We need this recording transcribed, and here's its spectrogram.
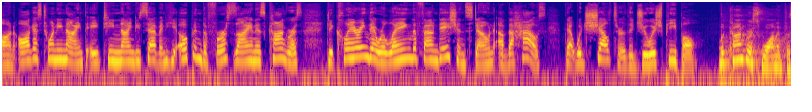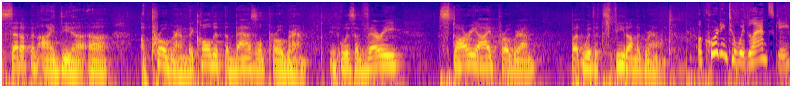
On August 29, 1897, he opened the first Zionist Congress, declaring they were laying the foundation stone of the house that would shelter the Jewish people. The Congress wanted to set up an idea, uh, a program. They called it the Basel Program. It was a very starry eyed program, but with its feet on the ground. According to Widlanski,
